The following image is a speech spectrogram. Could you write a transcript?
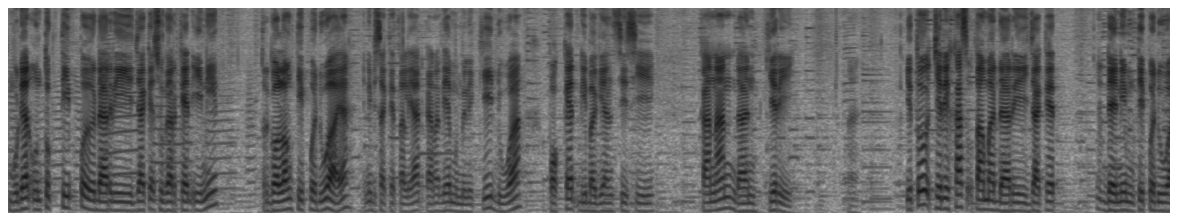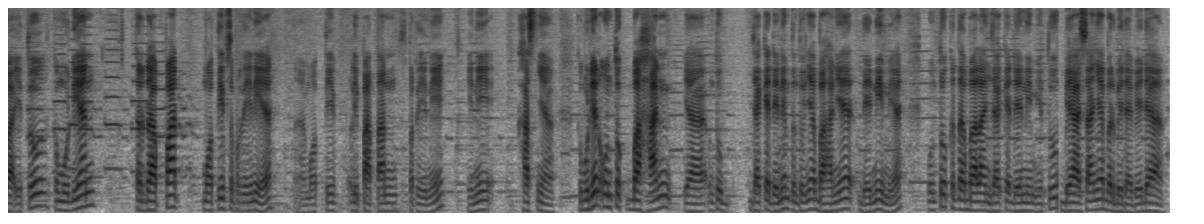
Kemudian untuk tipe dari jaket Sugarcane ini tergolong tipe 2 ya. Ini bisa kita lihat karena dia memiliki dua pocket di bagian sisi kanan dan kiri. Nah, itu ciri khas utama dari jaket denim tipe 2 itu. Kemudian terdapat motif seperti ini ya, nah, motif lipatan seperti ini, ini khasnya. Kemudian untuk bahan, ya untuk jaket denim tentunya bahannya denim ya. Untuk ketebalan jaket denim itu biasanya berbeda-beda.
